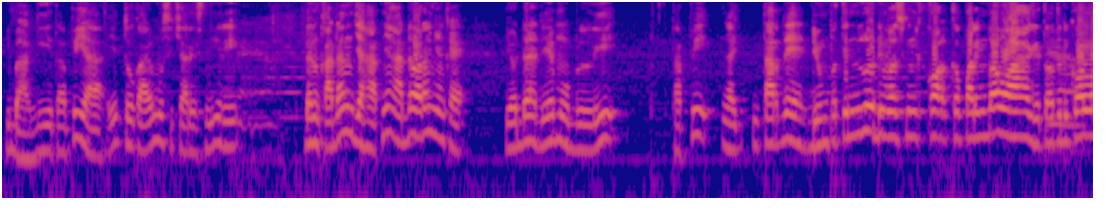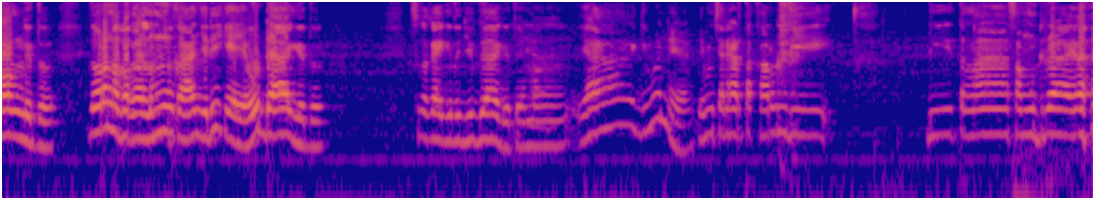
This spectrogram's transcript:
dibagi. Tapi ya itu kalian mesti cari sendiri. Dan kadang jahatnya ada orang yang kayak yaudah dia mau beli tapi nggak ntar deh diumpetin dulu dimasukin ke, ke paling bawah gitu atau di kolong gitu. Itu orang nggak bakal nemu kan jadi kayak ya udah gitu. Suka kayak gitu juga gitu. Emang ya gimana ya? Ya mencari harta karun di di tengah samudra ya.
